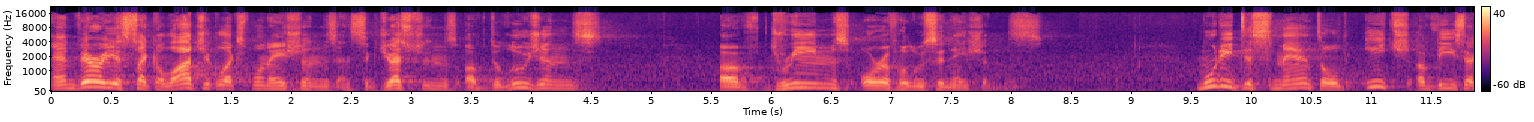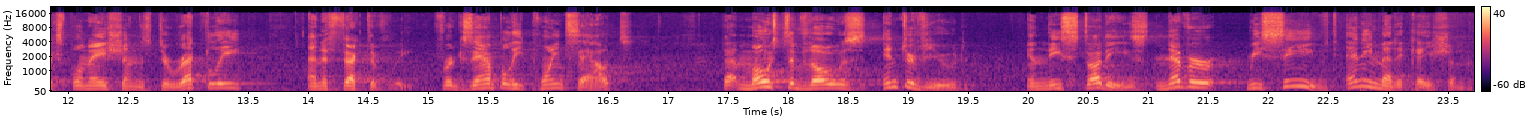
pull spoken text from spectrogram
and various psychological explanations and suggestions of delusions, of dreams, or of hallucinations. Moody dismantled each of these explanations directly and effectively. For example, he points out that most of those interviewed in these studies never received any medication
